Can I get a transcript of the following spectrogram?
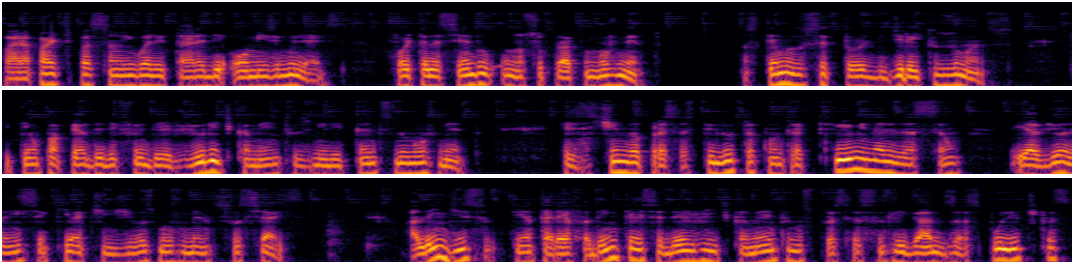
para a participação igualitária de homens e mulheres, fortalecendo o nosso próprio movimento. Nós temos o setor de direitos humanos, que tem o papel de defender juridicamente os militantes do movimento, resistindo ao processo de luta contra a criminalização e a violência que atingiu os movimentos sociais. Além disso, tem a tarefa de interceder juridicamente nos processos ligados às políticas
